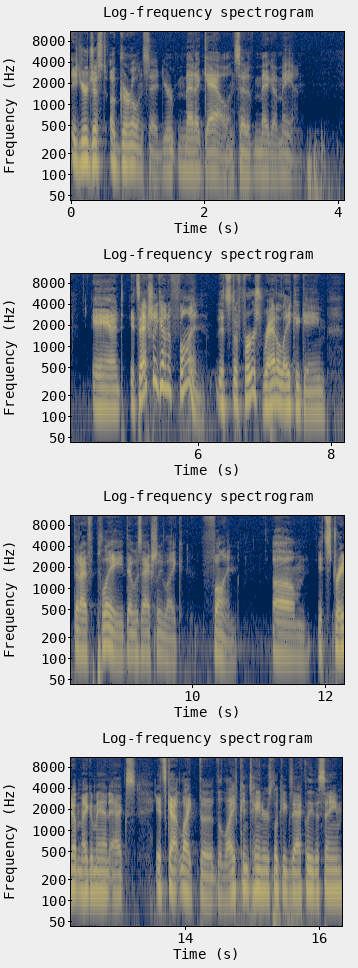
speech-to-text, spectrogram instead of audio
You're just a girl instead. You're Metagal instead of Mega Man and it's actually kind of fun. It's the first Ratalaika game that I've played that was actually like fun. Um, it's straight up Mega Man X. It's got like the the life containers look exactly the same.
